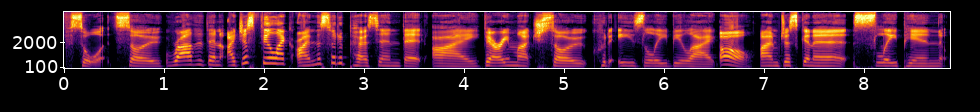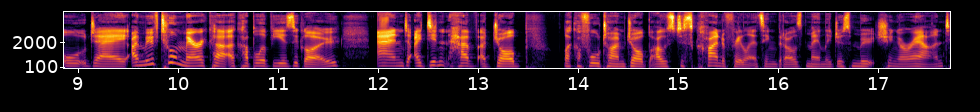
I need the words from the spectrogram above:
sorts. So rather than I just feel like I'm the sort of person that I very much so could easily be like, "Oh, I'm just going to sleep in all day." I moved to America a couple of years ago and I didn't have a job like a full time job. I was just kind of freelancing, but I was mainly just mooching around.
